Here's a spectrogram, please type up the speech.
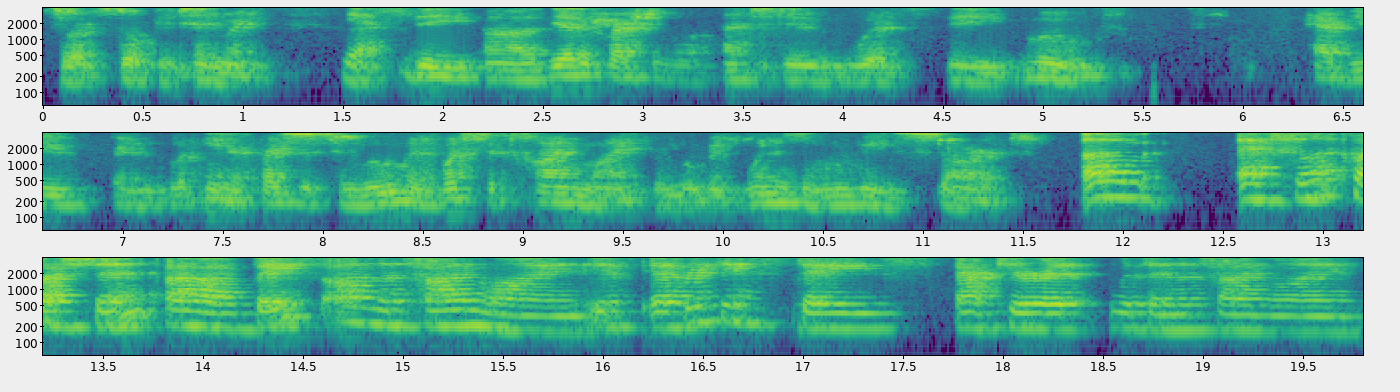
so it's still continuing. Yes. The, uh, the other question had to do with the move. Have you been looking at prices to move, and what's the timeline for moving? When does the moving start? Um, excellent question. Uh, based on the timeline, if everything stays accurate within the timeline.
